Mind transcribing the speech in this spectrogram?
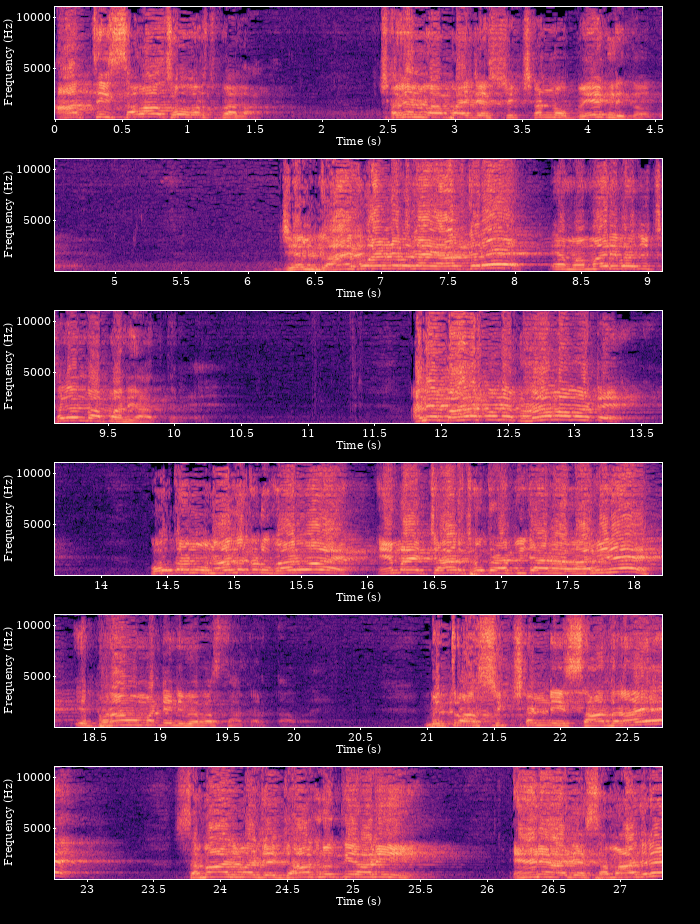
આજથી સવાસો વર્ષ પહેલા છગન બાપાએ જે શિક્ષણનો ભેગ લીધો હતો, જેમ ગાયકવાડને બધા યાદ કરે, એમ અમારી બાજુ છગન બાપાને યાદ કરે. અને બાળકોને ભણાવવા માટે પોતાનું નાનકડું ઘર હોય એમાં ચાર છોકરા બીજાના લાવીને એ ભણાવવા માટેની વ્યવસ્થા કરતા હોય. મિત્રો, આ શિક્ષણની સાધનાએ સમાજમાં જે જાગૃતિ આણી એણે આજે સમાજને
